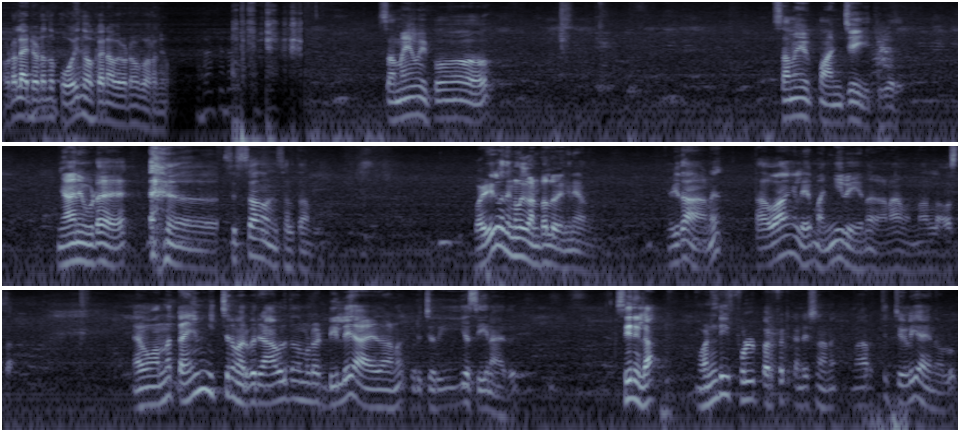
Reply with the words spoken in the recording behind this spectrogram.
അവിടെ ലൈറ്റോടെ ഒന്ന് പോയി നോക്കാൻ അവരോട് പറഞ്ഞു. സമയം ഇപ്പോൾ സമയം ഇപ്പോൾ അഞ്ച് ഇരുപത്. ഞാനിവിടെ സിസ്സ എന്ന് പറഞ്ഞ സ്ഥലത്താണ്. വഴികൾ നിങ്ങൾ കണ്ടല്ലോ എങ്ങനെയാണ് ഇതാണ് തവാങ്ങിലെ മഞ്ഞ് പെയ്യുന്ന കാണാമെന്നുള്ള അവസ്ഥ. വന്ന ടൈം ഇച്ചിരി മാറി. ഇപ്പോൾ രാവിലത്തെ നമ്മുടെ ഡിലേ ആയതാണ് ഒരു ചെറിയ സീനായത്. സീനില്ല. വണ്ടി ഫുൾ പെർഫെക്റ്റ് കണ്ടീഷനാണ്. നിറച്ച് ചെളിയായെന്നുള്ളൂ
